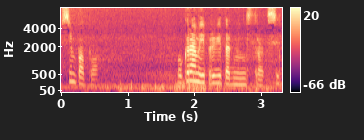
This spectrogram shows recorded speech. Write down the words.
Всім па-па. Окремий привіт адміністрації.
